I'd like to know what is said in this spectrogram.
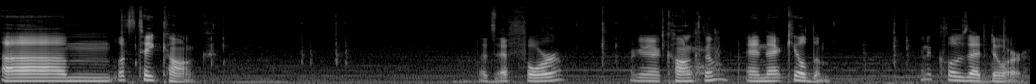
Um, let's take conk. That's F4. We're gonna conk them, and that killed them. I'm gonna close that door.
